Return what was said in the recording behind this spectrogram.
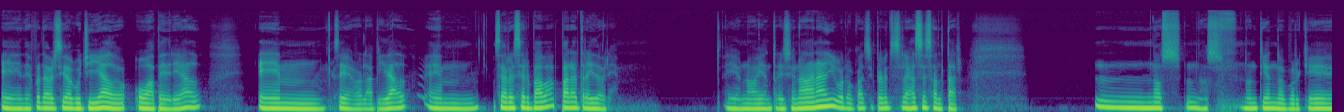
eh, después de haber sido acuchillado o apedreado, em, o lapidado, em, se reservaba para traidores. Ellos no habían traicionado a nadie, con lo cual simplemente se les hace saltar. Mm, no, no, entiendo por qué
